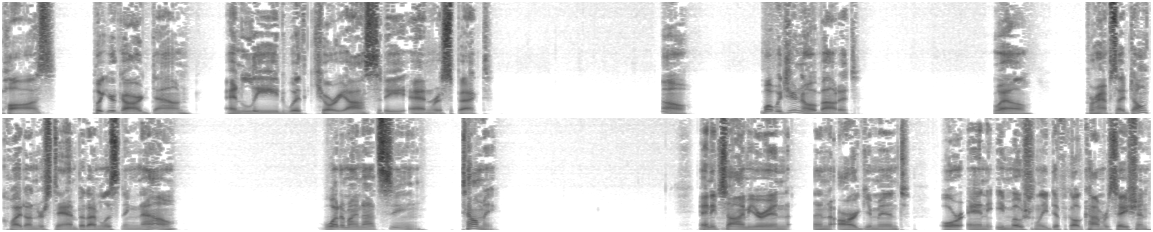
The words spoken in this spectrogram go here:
pause, put your guard down, and lead with curiosity and respect. Oh, what would you know about it? Well, perhaps I don't quite understand, but I'm listening now. What am I not seeing? Tell me. Anytime you're in an argument or an emotionally difficult conversation,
